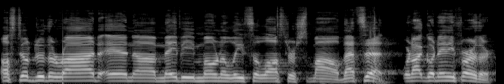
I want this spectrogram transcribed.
I'll still do the ride, and uh, maybe Mona Lisa lost her smile. That's it. We're not going any further.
